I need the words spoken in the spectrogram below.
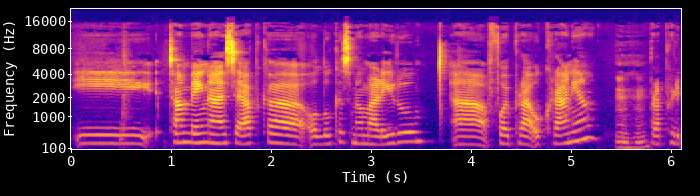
E também nessa época, o Lucas, meu marido, uh, foi para a Ucrânia uhum. para pr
